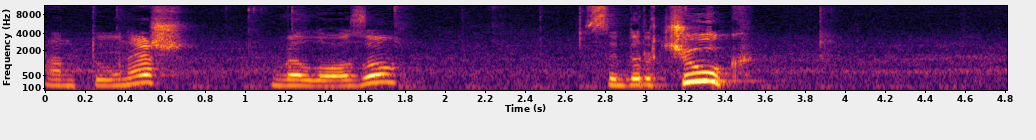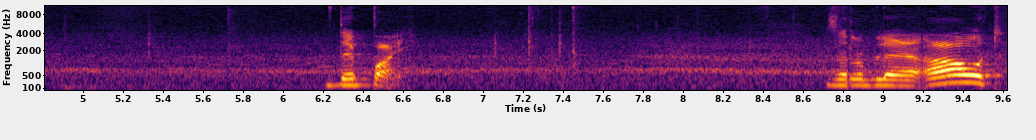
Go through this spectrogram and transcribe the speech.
Антунеш. Велозу. Сидорчук. Депай. Заробляє аут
